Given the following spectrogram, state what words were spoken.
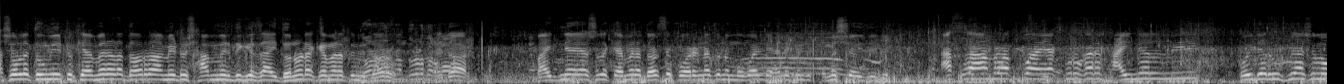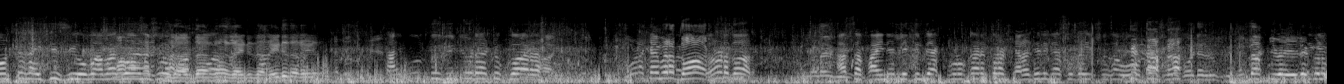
আসলে তুমি একটু ক্যামেরাটা ধরো আমি একটু সামনের দিকে যাই। দোনোটা ক্যামেরা তুমি ধরো ধর। বাইক নিয়ে আসলে ক্যামেরা ধরছে পরে না জন্য মোবাইলটা হেলে কিন্তু সমস্যা হয়ে যাবে। আসলে আমরা এক প্রকারে ফাইনালি ওইটার উপরে আসলে উঠতে যাইতেছি। ও বাবা গো আসলে সাইবুল তুই ভিডিওটা একটু কর। ক্যামেরা ধর। ধর। আচ্ছা ফাইনালি কিন্তু এক প্রকারে তোরা ঠেলা ঠেলি না কোথায় সোজা ওটা বোর্ডের উপরে। না কি ভাই এটা কোনো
